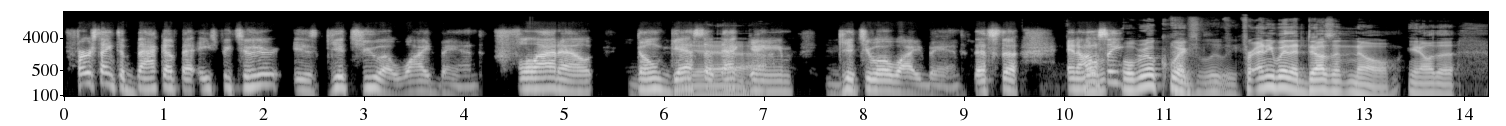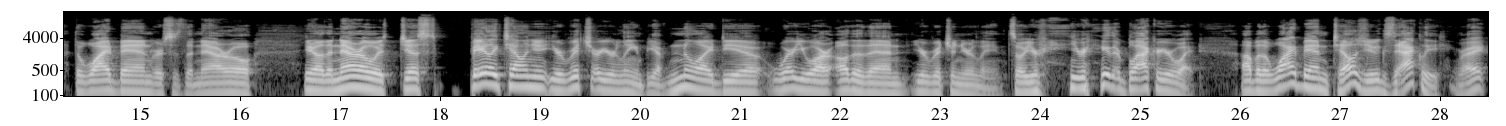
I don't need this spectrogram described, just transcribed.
first thing to back up that hp tuner is get you a wideband. Flat out don't guess yeah. at that game get you a wideband. That's the and honestly well, well real quick absolutely. for anybody that doesn't know you know the the wideband versus the narrow you know the narrow is just barely telling you you're rich or you're lean, but you have no idea where you are other than you're rich and you're lean. So you're you're either black or you're white. Uh, but the wideband tells you exactly, right?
